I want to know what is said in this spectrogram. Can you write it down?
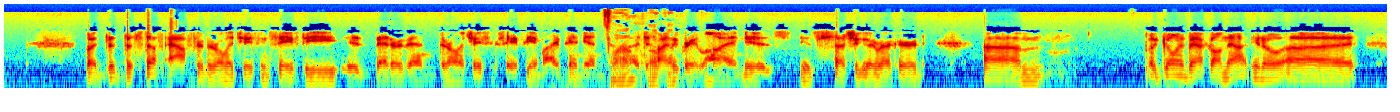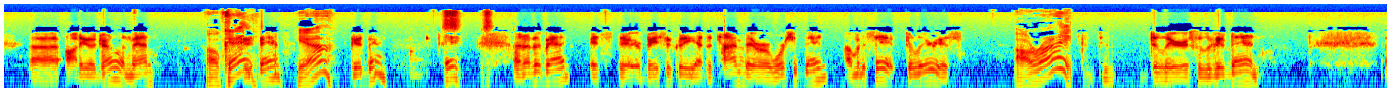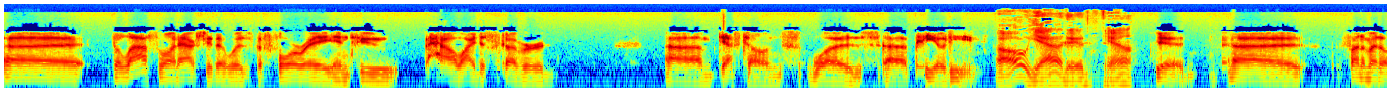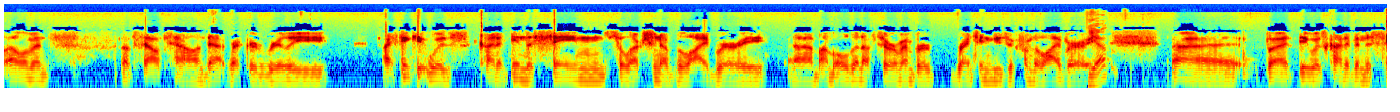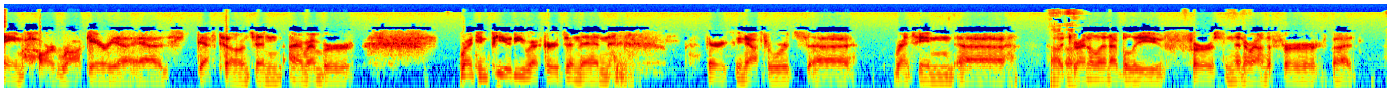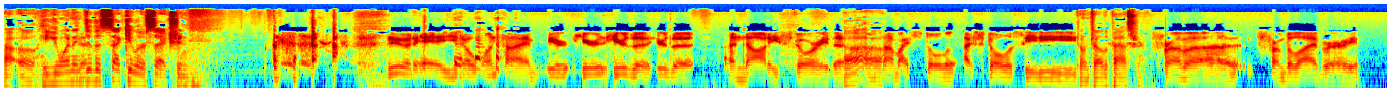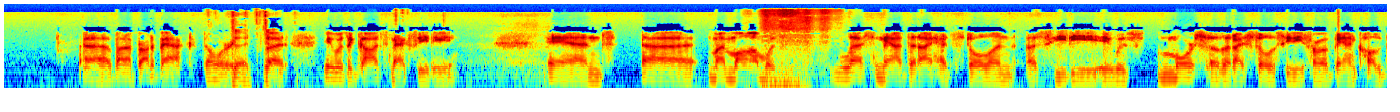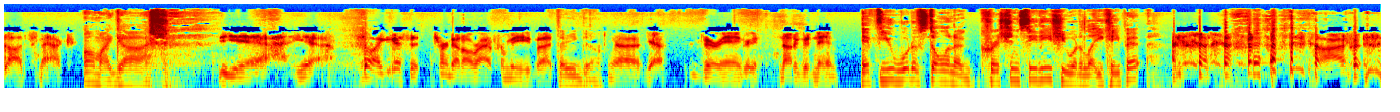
but the, the stuff after they're only chasing safety is better than they're only chasing safety, in my opinion. Wow, uh, Define okay. the Great Line is is such a good record. Um, but going back on that, you know, uh, uh, Audio Adrenaline, man, Okay. good band, Yeah. good band. Hey, another band. It's they're basically at the time they were a worship band. I'm going to say it, Delirious. All right. Delirious was a good band. Uh, the last one actually that was the foray into how how I discovered um, Deftones was uh, POD. Oh yeah, dude. Yeah. Did uh, fundamental elements of Southtown. That record really, I think it was kind of in the same selection of the library. Um, I'm old enough to remember renting music from the library. Yep. Uh, but it was kind of in the same hard rock area as Deftones, and I remember renting POD records, and then very soon afterwards uh, renting uh, Adrenaline, I believe, first, and then Around the Fur. But Uh oh, he went into the secular section. dude, hey, you know, one time here, here, here's a here's a, a naughty story. That Uh-oh. one time I stole a, I stole a CD Don't tell the pastor. from uh from the library. Uh, but I brought it back. Don't worry. Good, good. But it was a Godsmack CD, and uh, my mom was less mad that I had stolen a CD. It was more so that I stole a CD from a band called Godsmack. Oh my gosh. Yeah, yeah. So I guess it turned out all right for me, but There you go. uh, yeah, very angry. Not a good name. If you would have stolen a Christian CD, she would have let you keep it.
